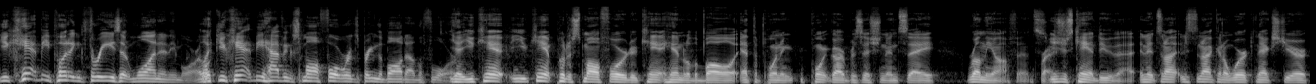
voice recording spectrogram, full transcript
you can't be putting threes at one anymore. Like you can't be having small forwards bring the ball down the floor. Yeah, you can't you can't put a small forward who can't handle the ball at the point point guard position and say run the offense. You just can't do that, and it's not it's not going to work next year.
